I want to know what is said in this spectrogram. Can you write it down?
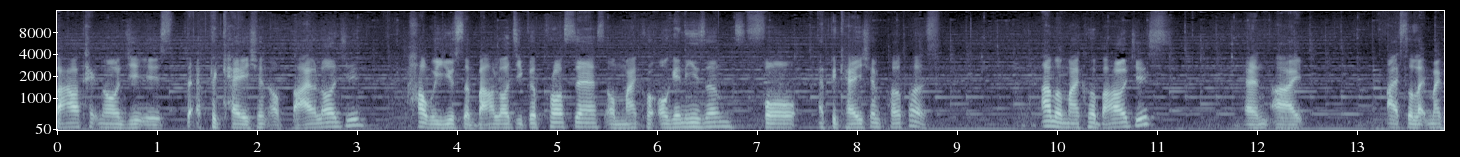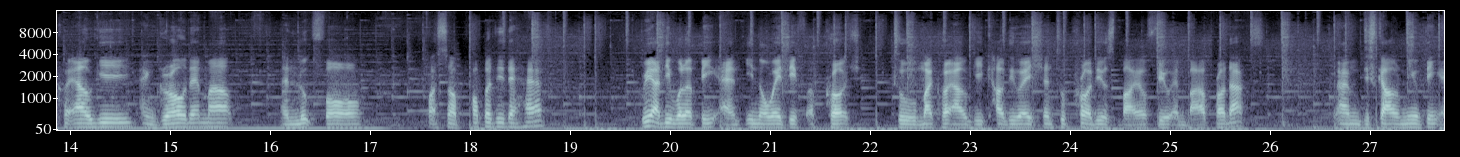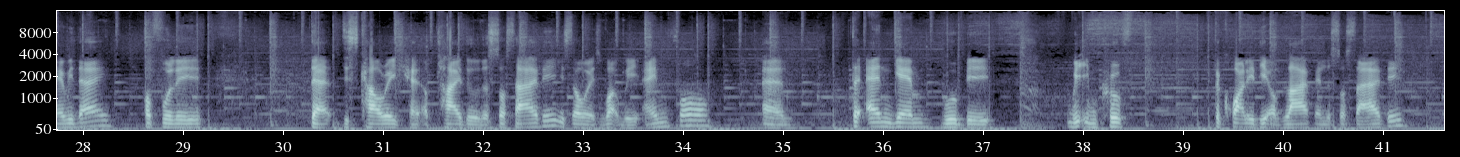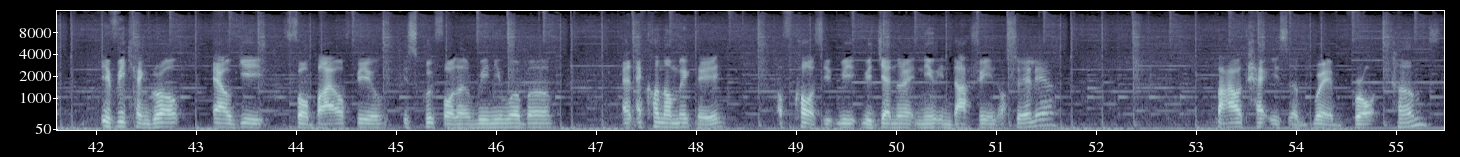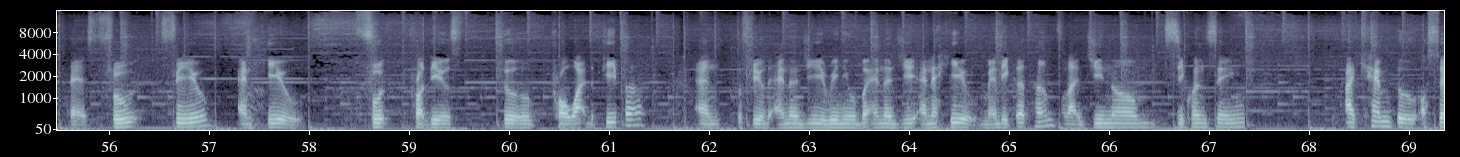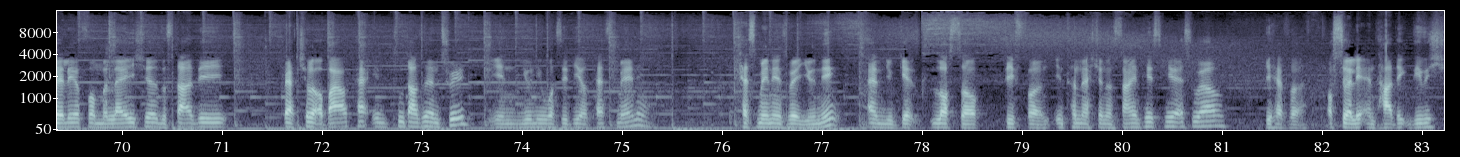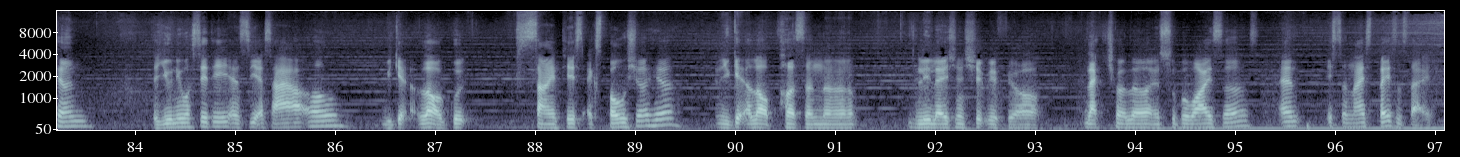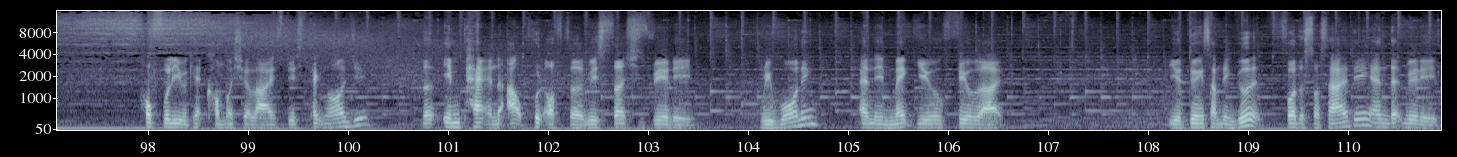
biotechnology is the application of biology, how we use the biological process or microorganisms for application purpose. I'm a microbiologist and I isolate microalgae and grow them up and look for what sort of property they have. We are developing an innovative approach to microalgae cultivation to produce biofuel and bioproducts. I'm discovering new things every day. Hopefully, that discovery can apply to the society is always what we aim for. And the end game will be we improve the quality of life and the society. If we can grow algae for biofuel, it's good for the renewable and economically, of course, it, we, we generate new industry in Australia. Biotech is a very broad term. There's food, fuel, and heal. Food produced to provide the people and to feel the energy, renewable energy, and a heal medical term like genome sequencing. I came to Australia from Malaysia to study Bachelor of Biotech in 2003 in University of Tasmania. Tasmania is very unique and you get lots of different international scientists here as well. You have a Australian Antarctic Division, the university and CSIRO. We get a lot of good scientist exposure here and you get a lot of personal relationship with your lecturer and supervisors and it's a nice place to stay. Hopefully we can commercialize this technology. The impact and the output of the research is really rewarding and it makes you feel like you're doing something good for the society and that really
